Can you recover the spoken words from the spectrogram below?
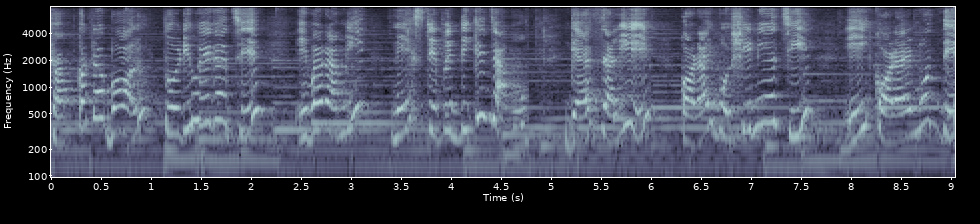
সবকটা বল তৈরি হয়ে গেছে, এবার আমি নেক্সট স্টেপের দিকে যাব। গ্যাস জ্বালিয়ে কড়াই বসিয়ে নিয়েছি, এই কড়াইয়ের মধ্যে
